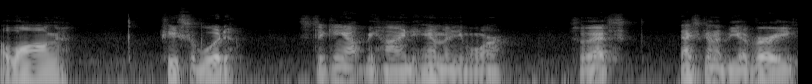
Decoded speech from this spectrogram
a long piece of wood sticking out behind him anymore. So that's that's going to be a very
